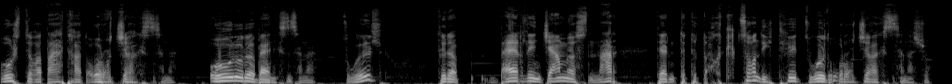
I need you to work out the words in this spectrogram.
өөртөө даатгаад ургаж байгаа гэсэн санаа. Өөрөөрөө байна гэсэн санаа. Зүгээр л тэр байгалийн жам ёс нар тэр тогтолцоонд итгээд зүгээр л ургаж байгаа гэсэн санаа шүү.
